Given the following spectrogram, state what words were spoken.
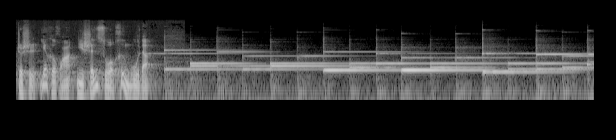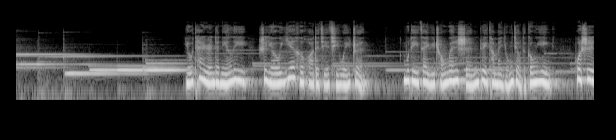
这是耶和华你神所恨恶的。犹太人的年历是由耶和华的节期为准，目的在于重温神对他们永久的供应，或是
